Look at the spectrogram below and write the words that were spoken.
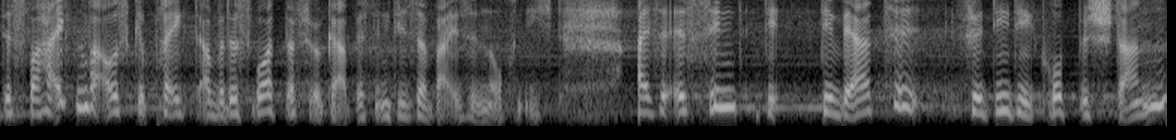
das Verhalten war ausgeprägt, aber das Wort dafür gab es in dieser Weise noch nicht. Also es sind die, die Werte, für die die Gruppe stand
